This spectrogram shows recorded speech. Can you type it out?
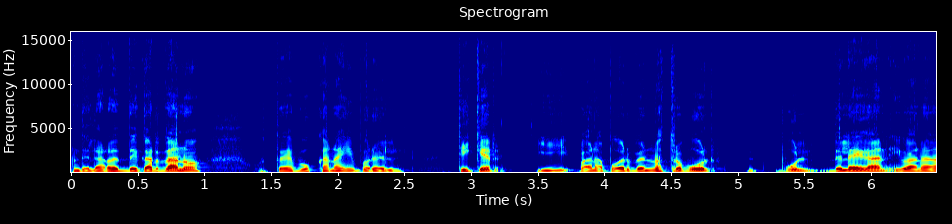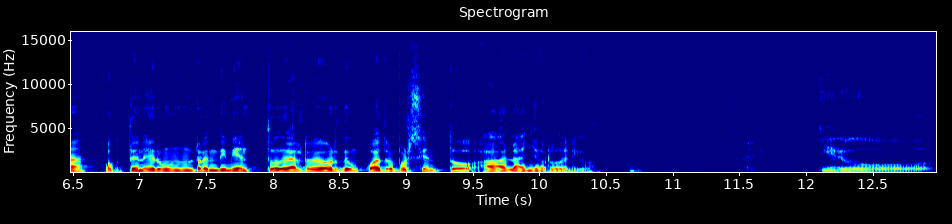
de la red de Cardano. Ustedes buscan ahí por el ticker y van a poder ver nuestro pool. Pool delegan y van a obtener un rendimiento de alrededor de un 4% al año, Rodrigo. Quiero,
